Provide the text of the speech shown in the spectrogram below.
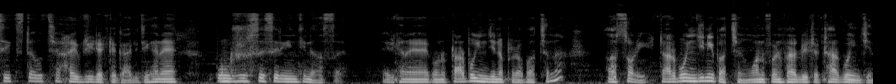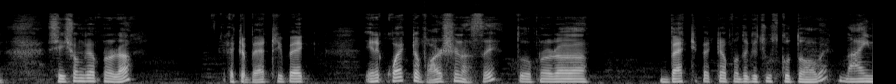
সিক্সটা হচ্ছে হাইব্রিড একটা গাড়ি, যেখানে পনেরোশো সিসির ইঞ্জিন আছে। এখানে কোনো টার্বো ইঞ্জিন আপনারা পাচ্ছেন না। সরি টার্বো ইঞ্জিনই পাচ্ছেন one point five litre turbo engine সেই সঙ্গে আপনারা একটা ব্যাটারি প্যাক এর কয়েকটা ভার্সন আছে, তো আপনারা ব্যাটারি প্যাকটা আপনাদেরকে চুজ করতে হবে নাইন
